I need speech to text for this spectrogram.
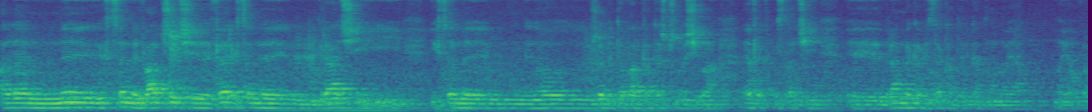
ale my chcemy walczyć fair, chcemy grać i, i, chcemy, żeby ta walka też przynosiła efekt w postaci y, bramek, a więc taka delikatna moja, moja uwaga.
